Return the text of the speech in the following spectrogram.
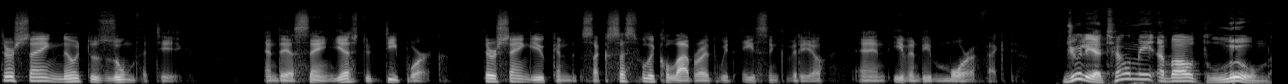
They're saying no to Zoom fatigue. And they are saying yes to deep work. They're saying you can successfully collaborate with async video and even be more effective. Julia, tell me about Loom.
